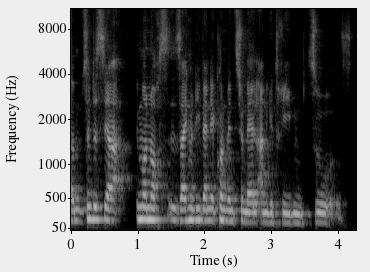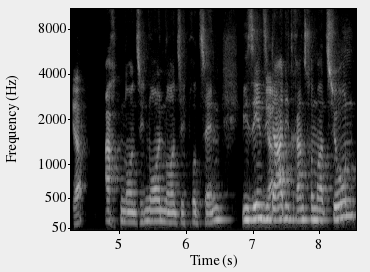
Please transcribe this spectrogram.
ähm, sind es ja immer noch, sag ich mal, die werden ja konventionell angetrieben zu ja. 98, 99 Prozent. Wie sehen Sie ja. da die Transformation?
